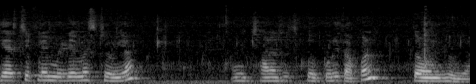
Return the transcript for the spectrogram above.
गॅसची फ्लेम मिडियमच ठेवूया. आणि छान अशीच कुरकुरीत आपण तळून घेऊया.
